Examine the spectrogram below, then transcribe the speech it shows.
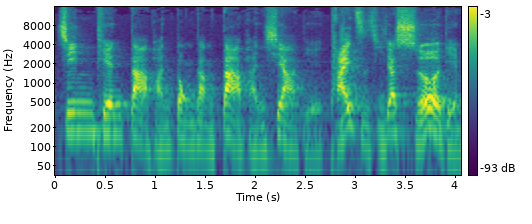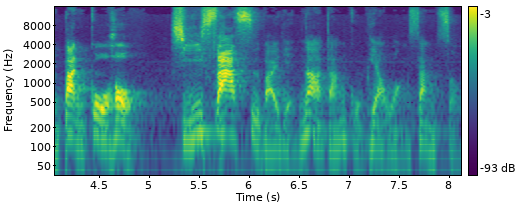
今天大盘动荡，大盘下跌，台子期在十二点半过后急杀四百点，那档股票往上走。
